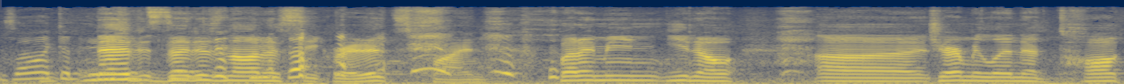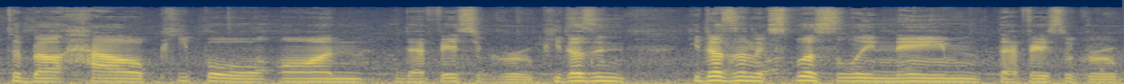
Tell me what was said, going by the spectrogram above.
is that like an That, Asian that is not a secret. It's fine. But I mean, you know, uh, Jeremy Lin had talked about how people on that Facebook group. He doesn't. He doesn't explicitly name that Facebook group,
